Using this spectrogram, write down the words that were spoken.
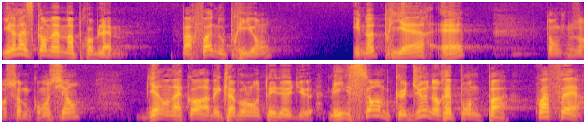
Il reste quand même un problème. Parfois, nous prions et notre prière est, tant que nous en sommes conscients, bien en accord avec la volonté de Dieu. Mais il semble que Dieu ne réponde pas. Quoi faire?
